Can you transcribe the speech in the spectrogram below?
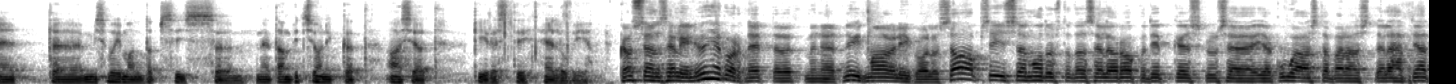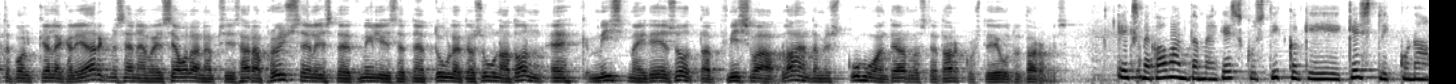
et mis võimaldab siis need ambitsioonikad asjad kiiresti ellu viia kas see on selline ühekordne ettevõtmine, et nüüd Maaülikool saab siis moodustada selle Euroopa tippkeskuse ja kuue aasta pärast läheb teatepulk kellelegi järgmisena või see oleneb siis härra Brüsselist, et millised need tuuled ja suunad on, ehk mis meid ees ootab, mis vajab lahendamist, kuhu on teadlaste tarkust ja jõudu tarvis? eks me kavandame keskust ikkagi kestlikuna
